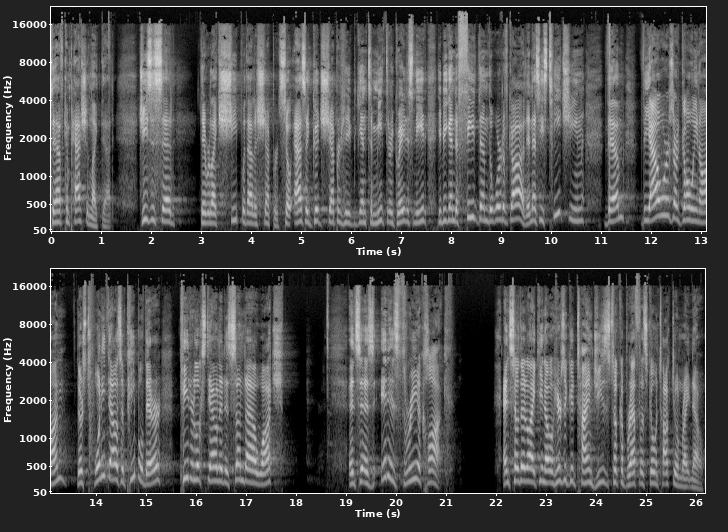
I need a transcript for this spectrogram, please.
To have compassion like that. Jesus said, they were like sheep without a shepherd. So, as a good shepherd, he began to meet their greatest need. He began to feed them the word of God. And as he's teaching them, the hours are going on. There's 20,000 people there. Peter looks down at his sundial watch and says, It is three o'clock. And so they're like, you know, here's a good time. Jesus took a breath. Let's go and talk to him right now.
